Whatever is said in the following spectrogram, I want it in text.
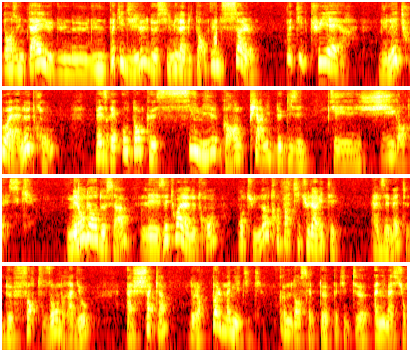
dans une taille d'une petite ville de 6000 habitants. Une seule petite cuillère d'une étoile à neutrons pèserait autant que 6000 grandes pyramides de Gizeh. C'est gigantesque. Mais en dehors de ça, les étoiles à neutrons ont une autre particularité. Elles émettent de fortes ondes radio à chacun de leurs pôles magnétiques, comme dans cette petite animation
